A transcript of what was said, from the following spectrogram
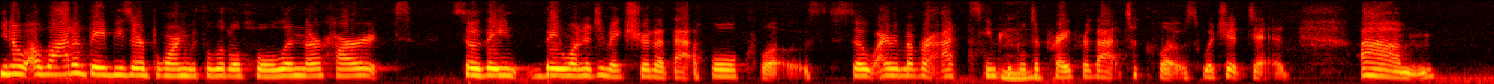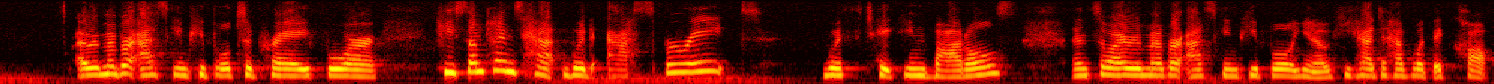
you know, a lot of babies are born with a little hole in their heart. So they they wanted to make sure that that hole closed. So I remember asking people Mhm. to pray for that to close, which it did. Um, I remember asking people to pray for. He sometimes ha- would aspirate with taking bottles, and so I remember asking people. You know, he had to have what they call.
